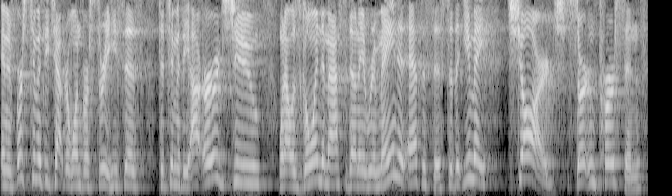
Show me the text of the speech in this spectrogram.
And in 1 Timothy chapter 1 verse 3, he says to Timothy, "I urged you when I was going to Macedonia, remain at Ephesus so that you may charge certain persons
